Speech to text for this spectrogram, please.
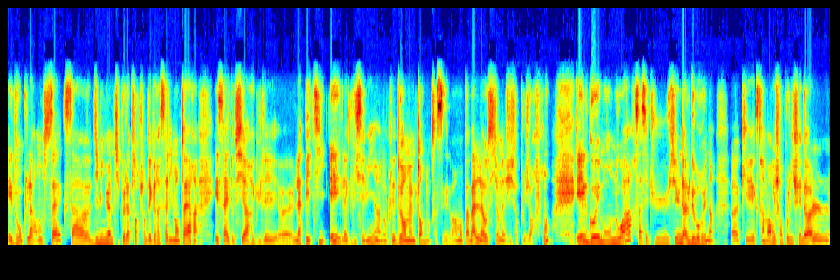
Et donc là, on sait que ça diminue un petit peu l'absorption des graisses alimentaires et ça aide aussi à réguler l'appétit et la glycémie, hein, donc les deux en même temps. Donc ça, c'est vraiment pas mal. Là aussi, on agit sur plusieurs fronts. Et le goémon noir, ça c'est une algue brune euh, qui est extrêmement riche en polyphénol,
